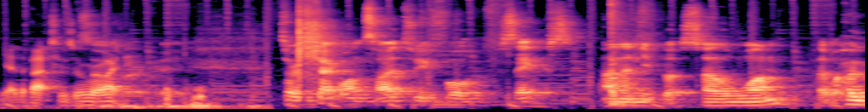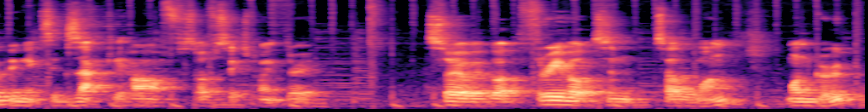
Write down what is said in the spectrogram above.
yeah, the batteries are right. So we check one side, two, four, six, and then you've got cell one that we're hoping it's exactly half of 6.3. So we've got three volts in cell one, one group,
